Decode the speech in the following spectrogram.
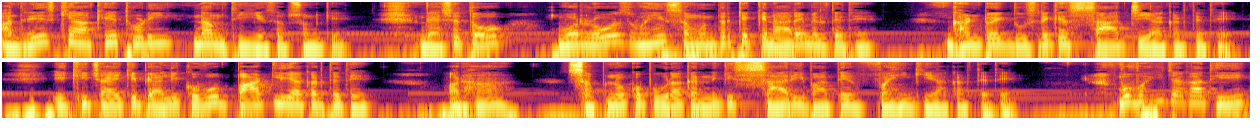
अंग्रेज़ की आँखें थोड़ी नम थी ये सब सुन के। वैसे तो वो रोज वहीं समुद्र के किनारे मिलते थे। घंटों एक दूसरे के साथ जिया करते थे। एक ही चाय की प्याली को वो बांट लिया करते थे। और हाँ सपनों को पूरा करने की सारी बातें वहीं किया करते थे। वो वही जगह थी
